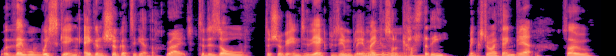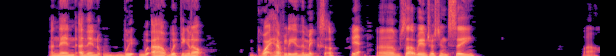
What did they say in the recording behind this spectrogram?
Well, they were whisking egg and sugar together Right. to dissolve the sugar into the egg, presumably, and make a sort of Mm. custardy mixture. I think. Yeah. So, and then and then whi- uh, whipping it up quite heavily in the mixer. Yep. Um, so that'll be interesting to see. Well,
